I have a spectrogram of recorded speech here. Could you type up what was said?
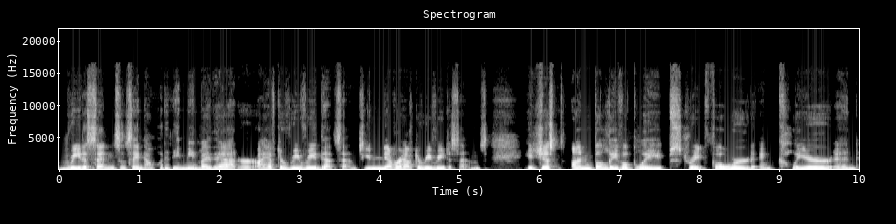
read a sentence and say, "Now, what did he mean by that?" or "I have to reread that sentence." You never have to reread a sentence. He's just unbelievably straightforward and clear, and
